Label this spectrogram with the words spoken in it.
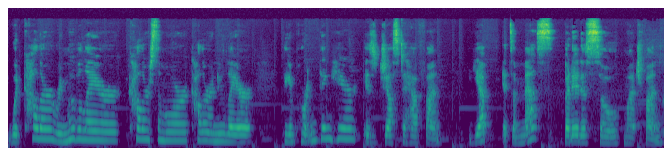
would color, remove a layer, color some more, color a new layer. The important thing here is just to have fun. Yep, it's a mess, but it is so much fun.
